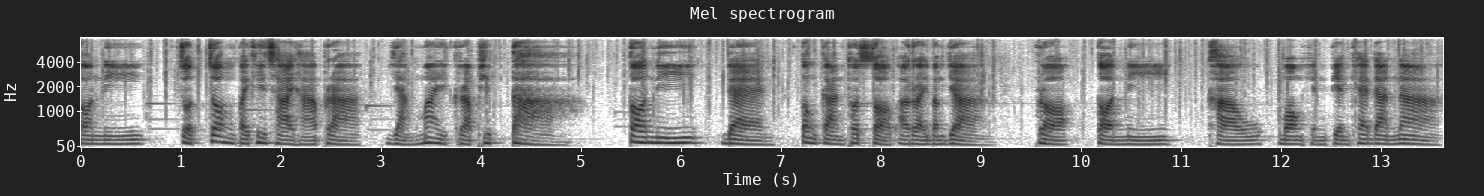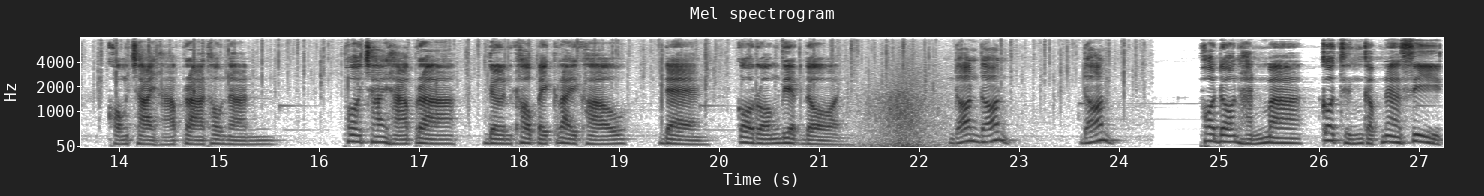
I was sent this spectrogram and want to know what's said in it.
ตอนนี้ จดจ้องไปที่ชายหาปลาอย่างไม่กระพริบตา ตอนนี้แดงต้องการทดสอบอะไรบางอย่าง เพราะตอนนี้เขามองเห็นเพียงแค่ด้านหน้าของชายหาปลาเท่านั้นพอชายหาปลาเดินเข้าไปใกล้เขา แดงก็ร้องเรียกดอน ดอนดอนดอน พอดอนหันมาก็ถึงกับหน้าซีด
